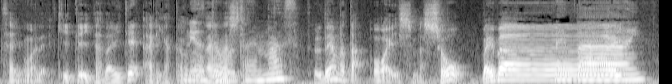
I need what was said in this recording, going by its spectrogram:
最後まで聞いていただいてありがとあうございました。それではまたお会いしましょう。バイバーバイバイ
